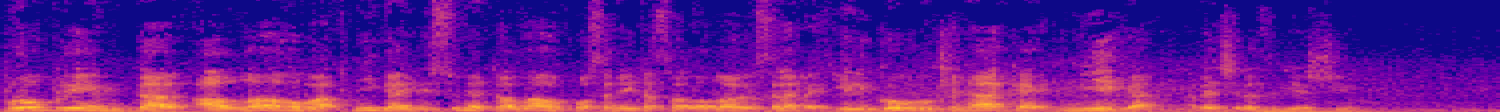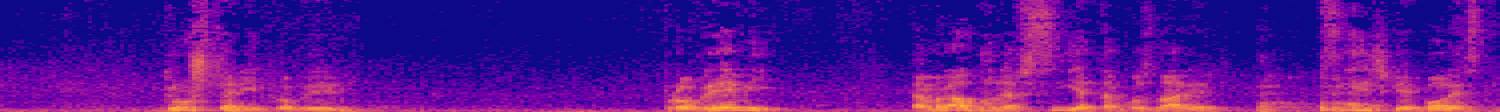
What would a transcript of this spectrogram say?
problem da Allahova knjiga ili sunnet Allahu poslanika sallallahu alejhi ve selleme ili govor učenjaka nije ga već razriješio. Društveni problemi. Problemi amradu nafsije, takozvane psihičke bolesti.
